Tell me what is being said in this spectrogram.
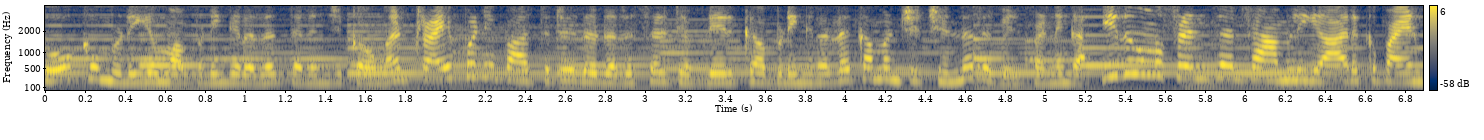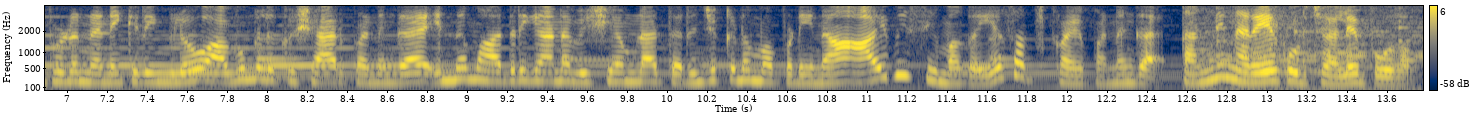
போக்க முடியும் அப்படிங்கறத தெரிஞ்சுக்கோங்க. ட்ரை பண்ணி பார்த்துட்டு இதோட ரிசல்ட் எப்படி இருக்கு அப்படிங்கறத கமெண்ட் செக்ஷன்ல ரிவீல் பண்ணுங்க. இது உங்க ஃப்ரெண்ட்ஸ் அண்ட் ஃபேமிலி யாருக்கு பயன்படும் நினைக்கிறீங்களோ அவங்களுக்கு ஷேர் பண்ணுங்க. இந்த மாதிரியான விஷயம்லாம் தெரிஞ்சுக்கணும் அப்படின்னா ஐபிசி மகையை சப்ஸ்கிரைப் பண்ணுங்க. தண்ணி நிறைய குடிச்சாலே போதும்.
